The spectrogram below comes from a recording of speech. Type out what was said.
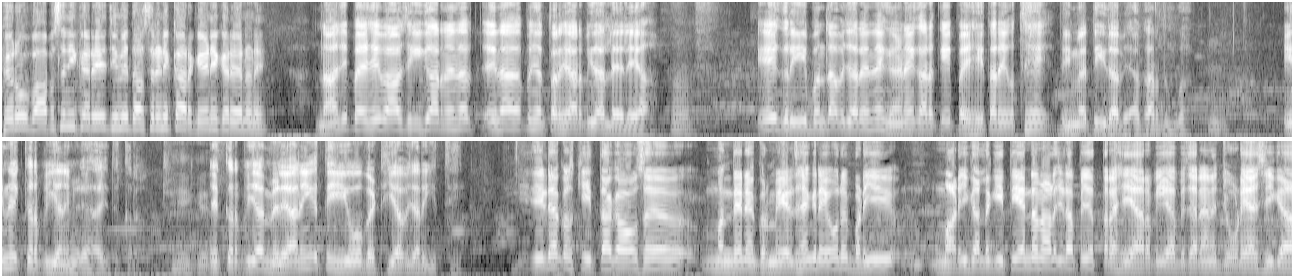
ਫਿਰ ਉਹ ਵਾਪਸ ਨਹੀਂ ਕਰੇ ਜਿਵੇਂ ਦੱਸ ਰਹੇ ਨੇ ਘਰ ਗਹਿਣੇ ਕਰਿਆ ਇਹਨਾਂ ਨੇ? ਨਾ ਜੀ ਪੈਸੇ ਵਾਪਸ ਕੀ ਕਰਨੇ ਦਾ ਇਹਨਾਂ 75000 ਰੁਪਏ ਦਾ ਲੈ ਲਿਆ। ਹਾਂ। ਇਹ ਗਰੀਬ ਬੰਦਾ ਵਿਚਾਰੇ ਨੇ ਗਹਿਣੇ ਕਰਕੇ ਪੈਸੇ ਧਰੇ ਉੱਥੇ ਵੀ ਮੈਂ ਧੀ ਦਾ ਵਿਆਹ ਕਰ ਦੂੰਗਾ। ਇਹਨੂੰ 1 ਰੁਪਿਆ ਨਹੀਂ ਮਿਲਿਆ ਹਜੇ ਤੱਕ। ਠੀਕ ਹੈ। 1 ਰੁਪਿਆ ਮਿਲਿਆ ਨਹੀਂ ਧੀ ਉਹ ਬੈਠੀ ਆ ਵਿਚਾਰੀ ਇੱਥੇ। ਜਿਹੜਾ ਕੁਝ ਕੀਤਾਗਾ ਉਸ ਬੰਦੇ ਨੇ ਗੁਰਮੇਲ ਸਿੰਘ ਨੇ ਉਹਨੇ ਬੜੀ ਮਾੜੀ ਗੱਲ ਕੀਤੀ। ਇਹਨਾਂ ਨਾਲ ਜਿਹੜਾ 75000 ਰੁਪਇਆ ਵਿਚਾਰਿਆਂ ਨੇ ਜੋੜਿਆ ਸੀਗਾ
